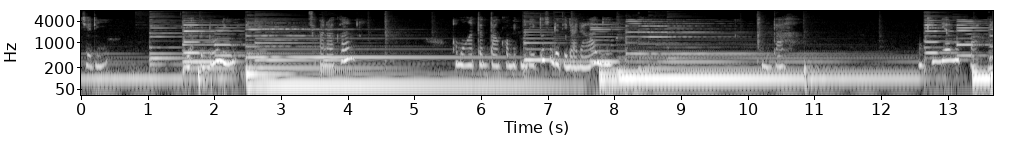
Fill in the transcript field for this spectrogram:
Jadi, gak peduli. Seakan-akan omongan tentang komitmen itu sudah tidak ada lagi. Entah, mungkin dia lupa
